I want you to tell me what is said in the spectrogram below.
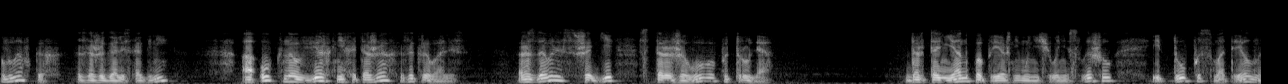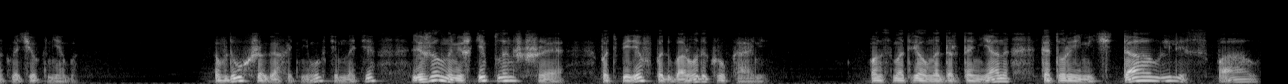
В лавках зажигались огни, а окна в верхних этажах закрывались. Раздавались шаги сторожевого патруля. Д'Артаньян по-прежнему ничего не слышал и тупо смотрел на клочок неба. В двух шагах от него в темноте лежал на мешке планше, подперев подбородок руками. Он смотрел на Д'Артаньяна, который мечтал или спал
